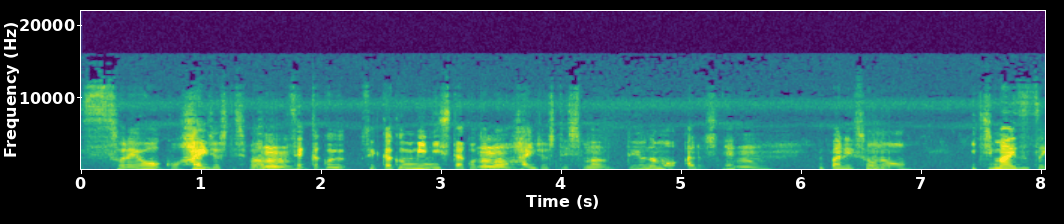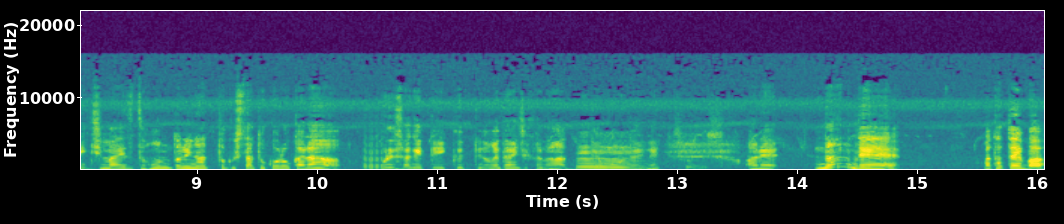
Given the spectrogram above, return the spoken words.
それをこう排除してしまう、うん。せっかくせっかく耳にした言葉を排除してしまうっていうのもあるしね、うん。やっぱりその1枚ずつ1枚ずつ本当に納得したところから掘り下げていくっていうのが大事かなって思うんだよね、あれなんで、まあ、例えば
